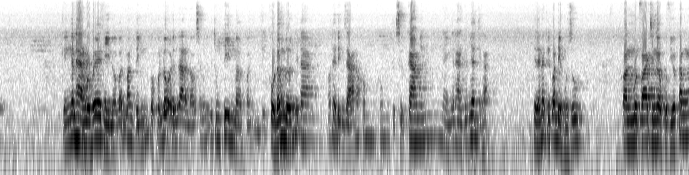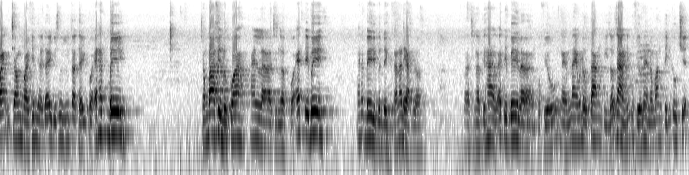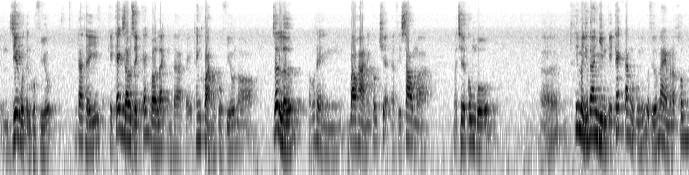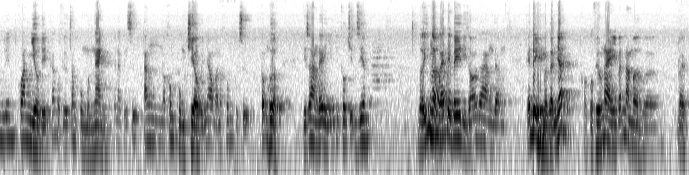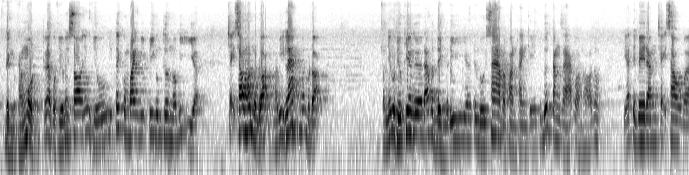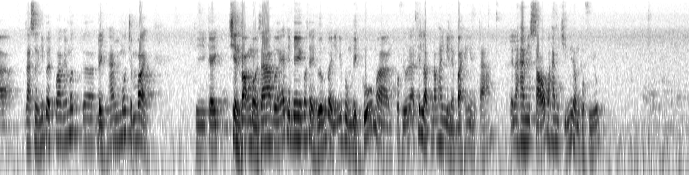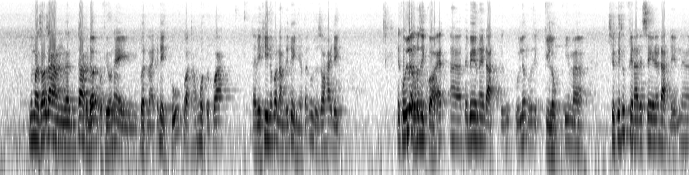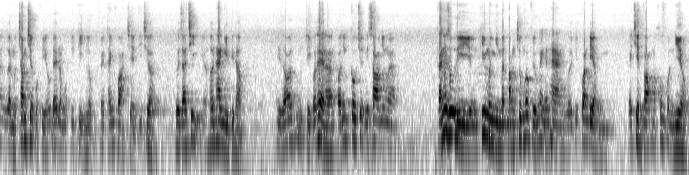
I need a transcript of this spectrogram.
cái ngân hàng MB thì nó vẫn mang tính của quân đội. Đứng ra là nó sẽ có những cái thông tin mà có những cái cổ đông lớn người ta có thể định giá nó không không thực sự cao như ngành ngân hàng tư nhân chẳng hạn. Thì đấy là cái quan điểm của Du còn một vài trường hợp cổ phiếu tăng mạnh trong vài phiên gần đây ví dụ như chúng ta thấy của SHB trong 3 phiên vừa qua hay là trường hợp của STB SHB thì vượt đỉnh khá là đẹp rồi. Và trường hợp thứ hai của STB là cổ phiếu ngày hôm nay bắt đầu tăng thì rõ ràng những cổ phiếu này nó mang tính câu chuyện riêng của từng cổ phiếu. Chúng ta thấy cái cách giao dịch cách vào lệnh và cái thanh khoản của cổ phiếu nó rất lớn. Nó có thể bao hàm những câu chuyện ở phía sau mà mà chưa được công bố. Ờ, khi mà chúng ta nhìn cái cách tăng của những cổ phiếu này mà nó không liên quan nhiều đến các cổ phiếu trong cùng một ngành tức là cái sự tăng nó không cùng chiều với nhau mà nó không thực sự cộng hưởng thì rõ ràng đây là những cái câu chuyện riêng. Với trường hợp của STB thì rõ ràng rằng cái đỉnh mà gần nhất của cổ phiếu này vẫn nằm ở ờ, đỉnh của tháng 1 tức là cổ phiếu này so những cổ phiếu như Techcombank, VP Công Thương nó bị ờ, chạy sau mất một đoạn nó bị lát mất một đoạn. Còn những cổ phiếu kia đã vượt đỉnh và đi ờ, tương đối xa và hoàn thành cái, cái bước tăng giá của nó rồi thì STB đang chạy sau và giả sử như vượt qua cái mức ờ, đỉnh 21.7 thì cái triển vọng mở ra với STB có thể hướng về những cái vùng đỉnh cũ mà cổ phiếu đã thiết lập năm 2007 2008 đấy là 26 và 29 000 đồng cổ phiếu. Nhưng mà rõ ràng chúng ta phải đợi cổ phiếu này vượt lại cái đỉnh cũ của tháng 1 vừa qua. Tại vì khi nó còn nằm dưới đỉnh thì vẫn có rủi ro hai đỉnh. Cái khối lượng giao dịch của STB ờ, hôm nay đạt cái khối lượng giao dịch kỷ lục khi mà chưa kết thúc phiên ADC đã đạt đến ờ, gần 100 triệu cổ phiếu. Đây là một cái kỷ lục về thanh khoản trên thị trường với giá trị hơn 2.000 tỷ đồng. Thì rõ thì có thể là có những câu chuyện phía sau nhưng mà cá nhân du thì khi mình nhìn mặt bằng chung các phiếu ngành ngân hàng với cái quan điểm cái triển vọng nó không còn nhiều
